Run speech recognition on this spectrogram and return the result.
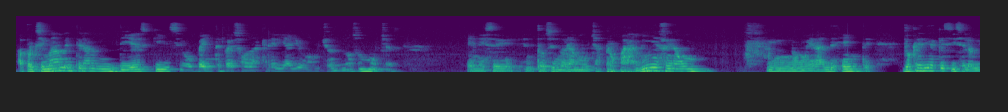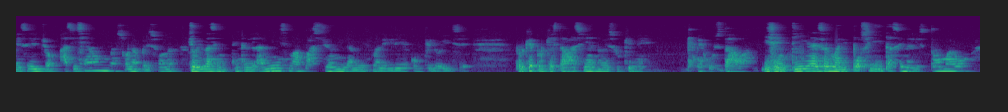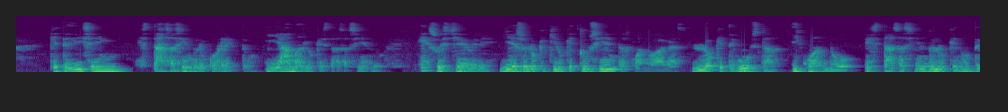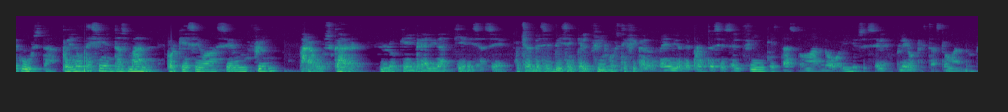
aproximadamente eran 10, 15 o 20 personas, creería yo, muchos, no son muchas. En ese entonces no eran muchas, pero para mí eso era un numeral de gente. Yo creería que si se lo hubiese hecho, así sea una sola persona, yo iba a sentir la misma pasión y la misma alegría con que lo hice. ¿Por qué? Porque estaba haciendo eso que me, que me gustaba. Y sentía esas maripositas en el estómago que te dicen, estás haciendo lo correcto y amas lo que estás haciendo. Eso es chévere y eso es lo que quiero que tú sientas cuando hagas lo que te gusta y cuando estás haciendo lo que no te gusta, pues no te sientas mal porque ese va a ser un fin para buscar lo que en realidad quieres hacer. Muchas veces dicen que el fin justifica los medios, de pronto ese es el fin que estás tomando hoy, ese es el empleo que estás tomando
